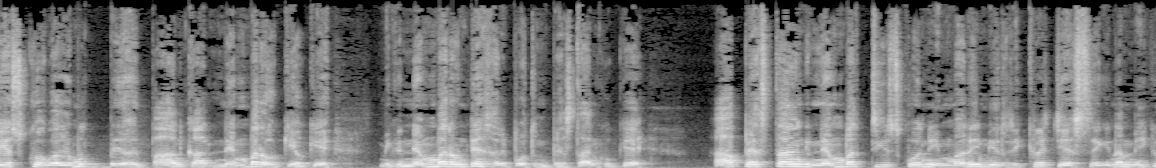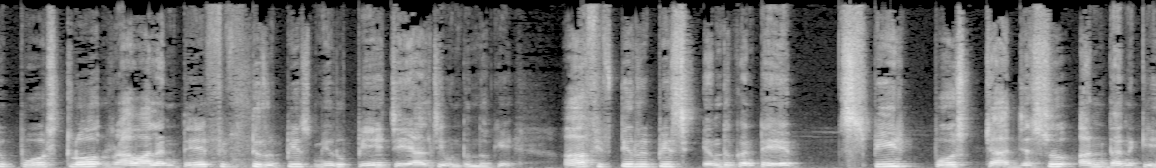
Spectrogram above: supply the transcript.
చేసుకోగలము. PAN card number okay okay. మీకు నెంబర్ ఉంటే సరిపోతుంది ప్రస్తుతానికి ఓకే. ఆ ప్రస్తుతానికి నెంబర్ తీసుకొని మరి మీరు రిక్వెస్ట్ చేస్తే మీకు పోస్ట్లో రావాలంటే ఫిఫ్టీ రూపీస్ మీరు పే చేయాల్సి ఉంటుంది ఓకే. ఆ ఫిఫ్టీ రూపీస్ ఎందుకంటే స్పీడ్ పోస్ట్ ఛార్జెస్ అండ్ దానికి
